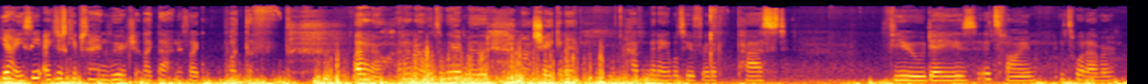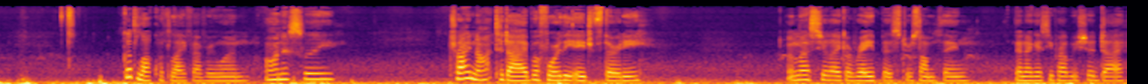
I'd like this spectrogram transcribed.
Yeah, you see, I just keep saying weird shit like that. And it's like, what the f- I don't know. I don't know. It's a weird mood. I'm not shaking it. Haven't been able to for the past few days. It's fine. It's whatever. Good luck with life, everyone. Honestly, try not to die before the age of 30. Unless you're like a rapist or something, then I guess you probably should die.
